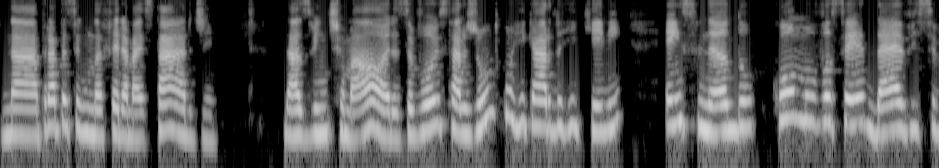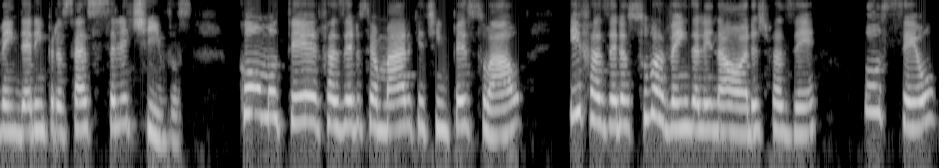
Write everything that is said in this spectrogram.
na própria segunda-feira mais tarde, das 21 horas, eu vou estar junto com o Ricardo Riquini ensinando como você deve se vender em processos seletivos, como ter, fazer o seu marketing pessoal e fazer a sua venda ali na hora de fazer o seu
